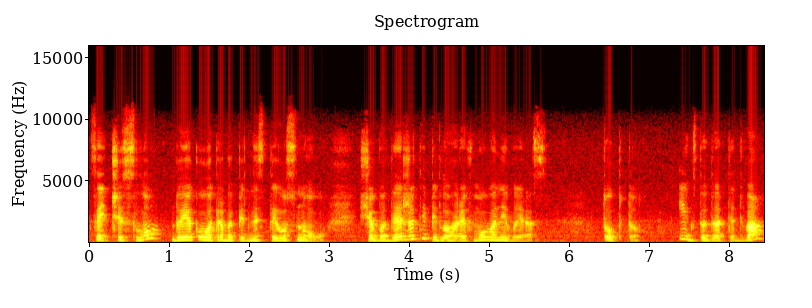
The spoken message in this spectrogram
це число, до якого треба піднести основу, щоб одержати підлогарифмований вираз. Тобто х додати 2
